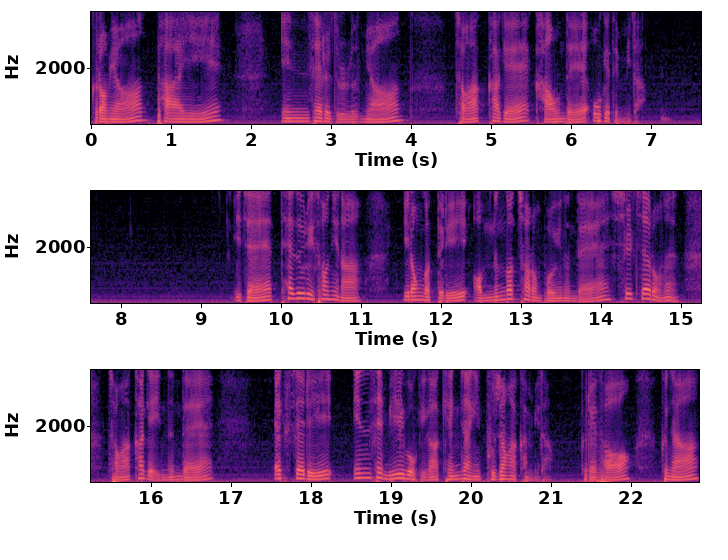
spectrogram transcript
그러면 파일, 인쇄를 누르면 정확하게 가운데에 오게 됩니다. 이제 테두리 선이나 이런 것들이 없는 것처럼 보이는데 실제로는 정확하게 있는데 엑셀이 인쇄 미리 보기가 굉장히 부정확합니다. 그래서 그냥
